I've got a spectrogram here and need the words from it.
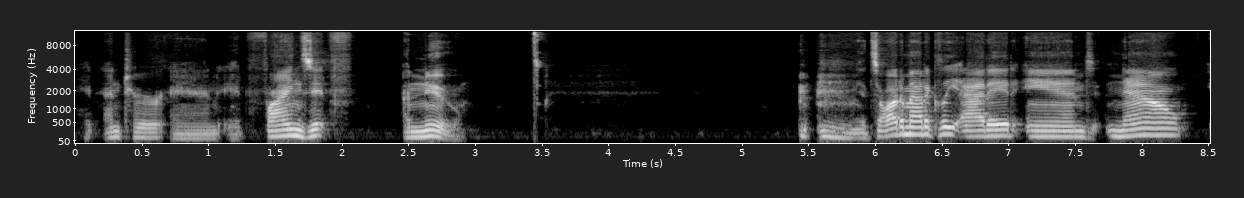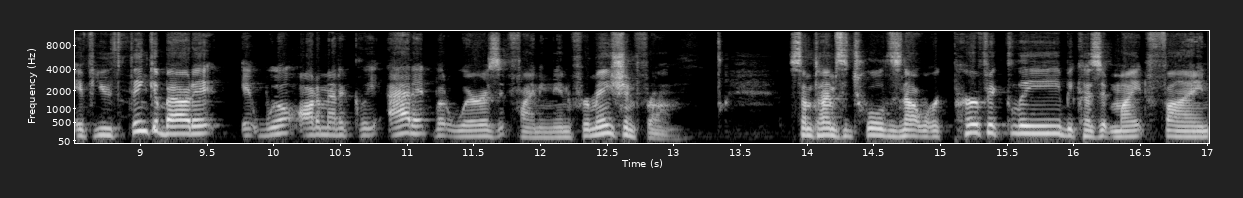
Hit enter and it finds it anew. it's automatically added. And now, if you think about it, it will automatically add it, but where is it finding the information from? Sometimes the tool does not work perfectly because it might find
